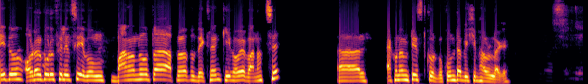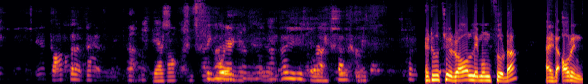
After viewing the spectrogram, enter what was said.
এই তো অর্ডার করে ফেলেছি এবং বানানোটা আপনারা তো দেখলেন কীভাবে বানাচ্ছে। আর এখন আমি টেস্ট করব, কোনটা বেশি ভালো লাগে। এটা হচ্ছে র লেমন সোডা আর এটা অরেঞ্জ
